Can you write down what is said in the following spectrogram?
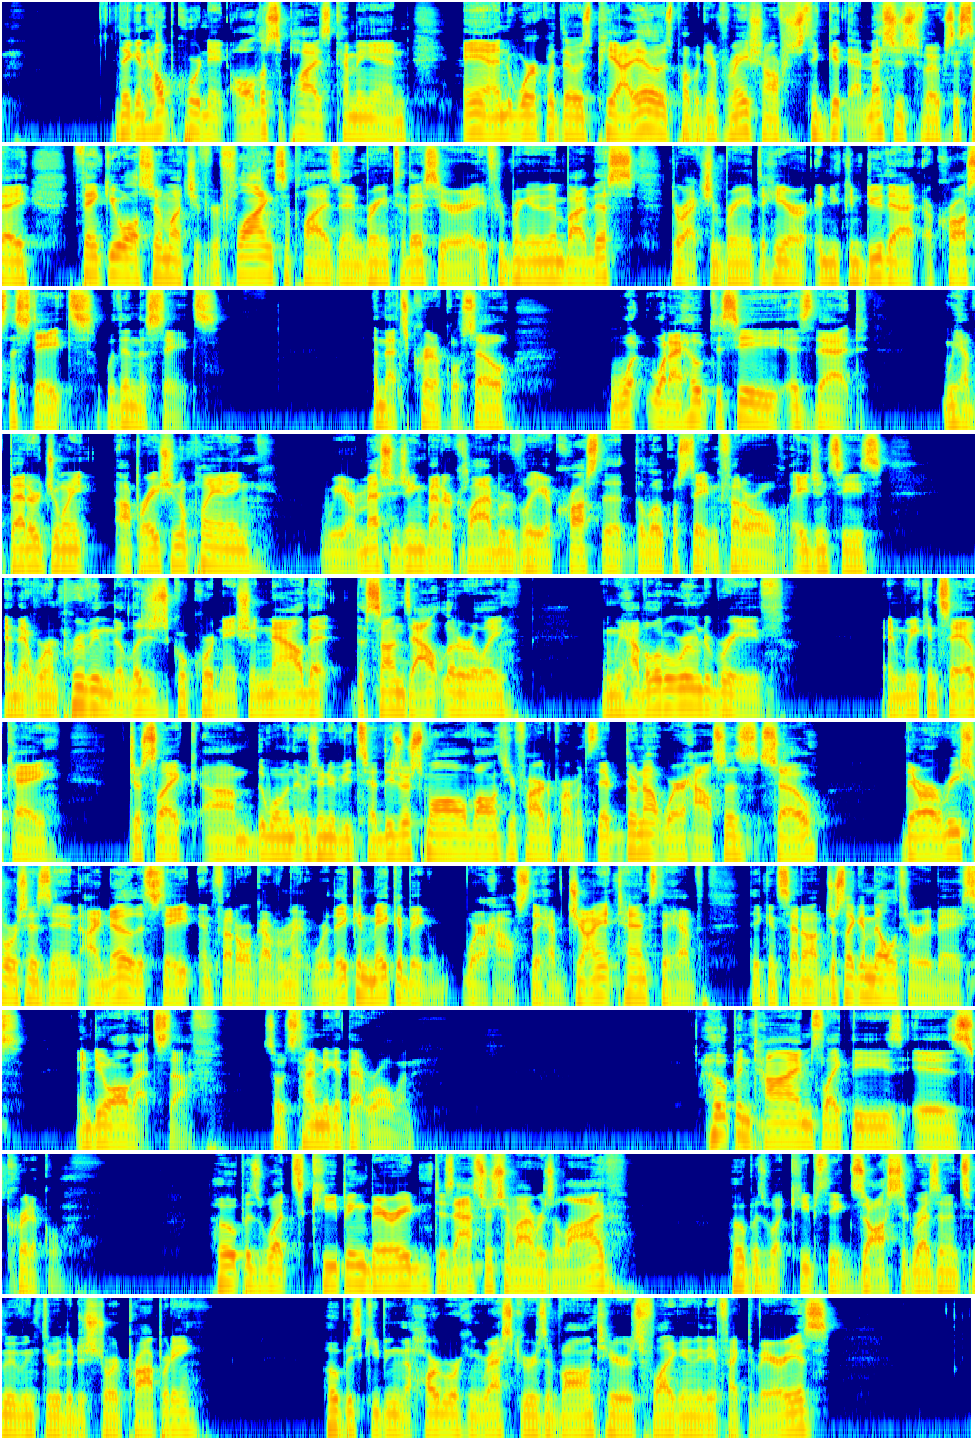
They can help coordinate all the supplies coming in and work with those PIOs, public information officers, to get that message to folks to say, thank you all so much. If you're flying supplies in, bring it to this area. If you're bringing it in by this direction, bring it to here. And you can do that across the states, within the states. And that's critical. So, what, what I hope to see is that we have better joint operational planning. We are messaging better collaboratively across the, the local, state, and federal agencies and that we're improving the logistical coordination now that the sun's out literally and we have a little room to breathe and we can say okay just like um, the woman that was interviewed said these are small volunteer fire departments they're, they're not warehouses so there are resources in i know the state and federal government where they can make a big warehouse they have giant tents they have they can set them up just like a military base and do all that stuff so it's time to get that rolling hope in times like these is critical Hope is what's keeping buried disaster survivors alive. Hope is what keeps the exhausted residents moving through the destroyed property. Hope is keeping the hardworking rescuers and volunteers flying into the affected areas.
